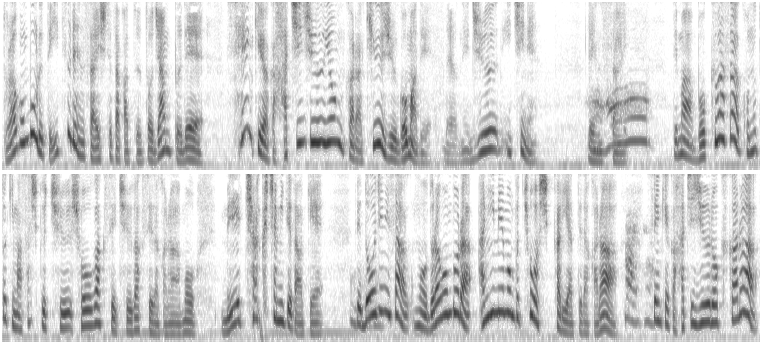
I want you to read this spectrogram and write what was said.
ドラゴンボールっていつ連載してたかっていうと、ジャンプで、1984から95までだよね。11年連載。で、まあ僕はさ、この時まさしく中、小学生、中学生だから、もうめちゃくちゃ見てたわけ。で、同時にさ、もうドラゴンボールはアニメも超しっかりやってたから、はい。1986から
